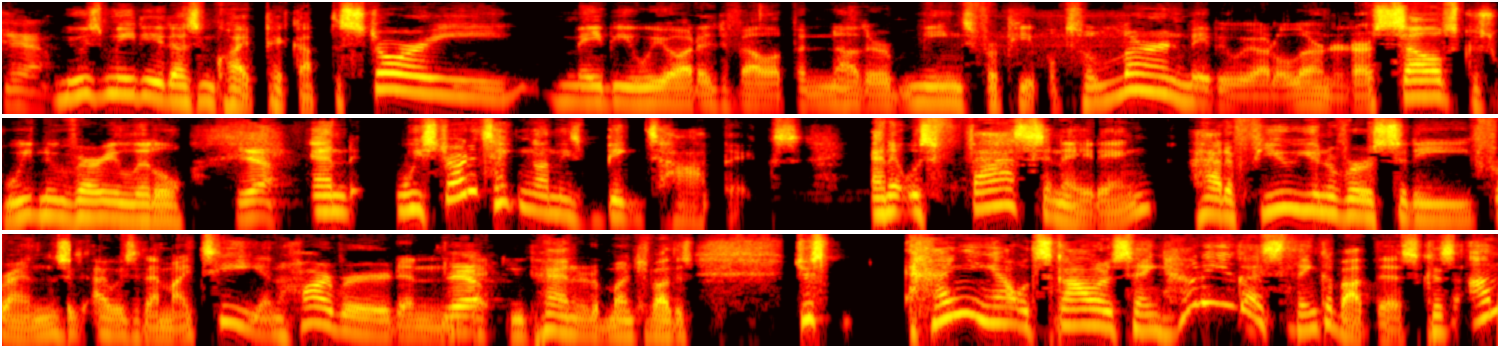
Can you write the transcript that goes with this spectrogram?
Yeah. News media doesn't quite pick up the story. Maybe we ought to develop another means for people to learn. Maybe we ought to learn it ourselves because we knew very little. Yeah. And we started taking on these big topics. And it was fascinating. I had a few university friends. I was at MIT and Harvard and Yeah. UPenn and a bunch of others. Just hanging out with scholars saying, How do you guys think about this? Because I'm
